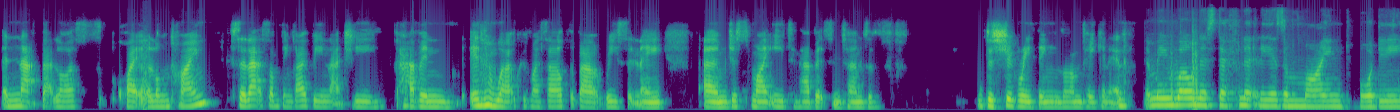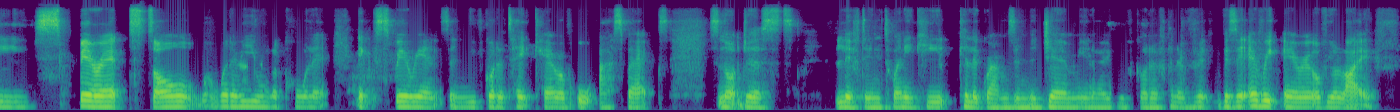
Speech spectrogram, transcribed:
a nap that lasts quite a long time. So that's something I've been actually having in work with myself about recently, um, just my eating habits in terms of the sugary things I'm taking in. I mean, wellness definitely is a mind, body, spirit, soul, whatever you want to call it, experience. And you've got to take care of all aspects. It's not just lifting 20 ki- kilograms in the gym you know you've got to kind of vi- visit every area of your life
